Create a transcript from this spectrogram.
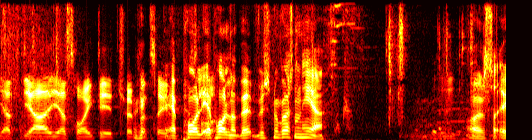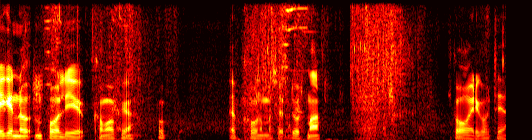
Jeg, jeg, jeg tror ikke, det er trap Okay. Jeg prøver, jeg prøver, noget- hvis nu gør sådan her, Mhm. og så ikke noget, nu prøver lige at komme op her. Up. Jeg prøver mig selv, det var smart. Det går rigtig godt der.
